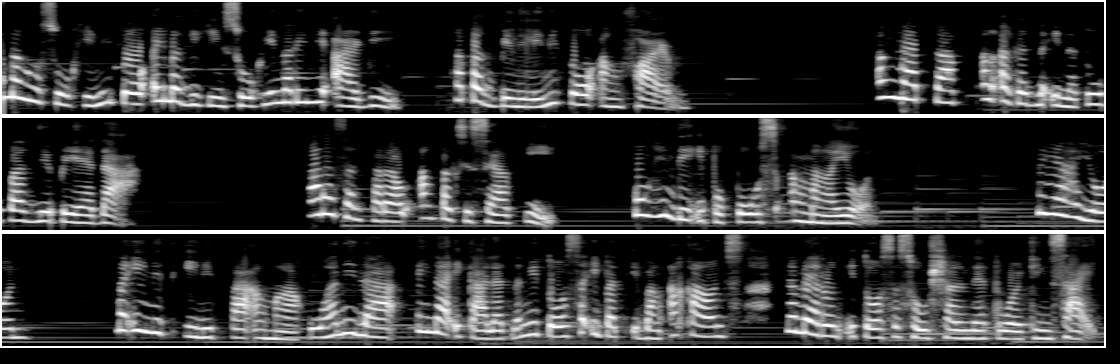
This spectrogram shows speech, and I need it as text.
Ang mga suki nito ay magiging suki na rin ni Ardy kapag binili nito ang farm. Ang laptop ang agad na inatupag ni Prieda. Para saan pa raw ang pagsiselfie kung hindi ipopost ang mga yon? Kaya yon, mainit-init pa ang mga kuha nila ay naikalat na nito sa iba't ibang accounts na meron ito sa social networking site.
